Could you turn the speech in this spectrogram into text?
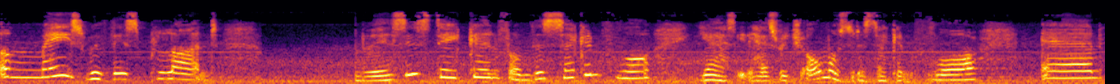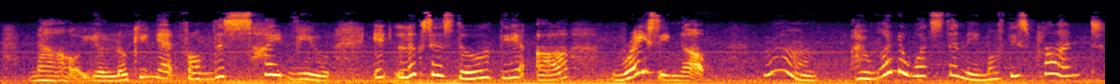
amazed with this plant. This is taken from the second floor. Yes, it has reached almost to the second floor. And now you're looking at from the side view. It looks as though they are raising up. Hmm, I wonder what's the name of this plant.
